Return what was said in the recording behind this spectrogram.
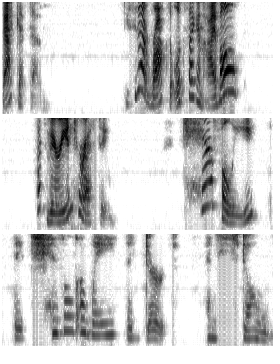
back at them. Do you see that rock that looks like an eyeball? That's very interesting. Carefully, they chiseled away the dirt and stone.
